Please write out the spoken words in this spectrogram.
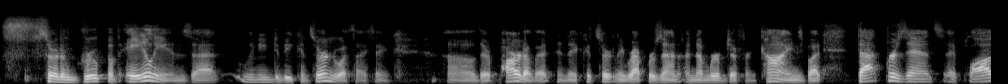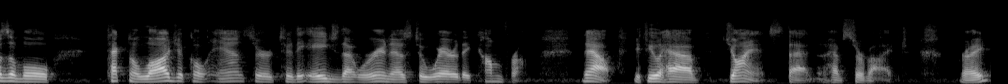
sort of group of aliens that we need to be concerned with. I think uh, they're part of it, and they could certainly represent a number of different kinds, but that presents a plausible technological answer to the age that we're in as to where they come from. Now, if you have giants that have survived, right?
